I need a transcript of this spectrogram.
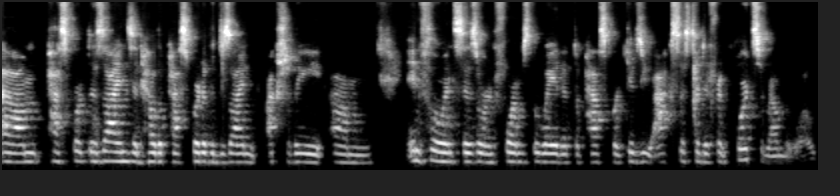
um, passport designs and how the passport of the design actually um, influences or informs the way that the passport gives you access to different ports around the world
